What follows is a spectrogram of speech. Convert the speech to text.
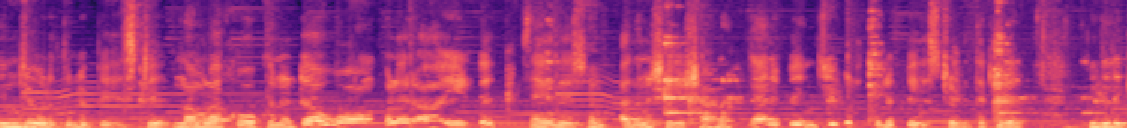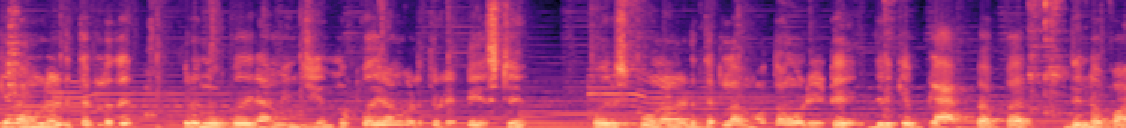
ഇഞ്ചി വെളുത്തുള്ളി പേസ്റ്റ് നമ്മൾ ആ കോക്കനട്ട് ആ വാം കളർ ആയിട്ട് ഏകദേശം അതിന് ശേഷമാണ് ഞാനിപ്പോൾ ഇഞ്ചി വെളുത്തുള്ളി പേസ്റ്റ് എടുത്തിട്ടുള്ളത്. ഇതിലേക്ക് നമ്മൾ എടുത്തിട്ടുള്ളത് ഒരു മുപ്പത് ഗ്രാം ഇഞ്ചിയും മുപ്പത് ഗ്രാം വെളുത്തുള്ളി പേസ്റ്റ് ഒരു സ്പൂണാണ് എടുത്തിട്ടുള്ളത് മൊത്തം കൂടിയിട്ട്. ഇതിലേക്ക് ബ്ലാക്ക് പെപ്പർ ഇതിന്റെ ഒപ്പം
